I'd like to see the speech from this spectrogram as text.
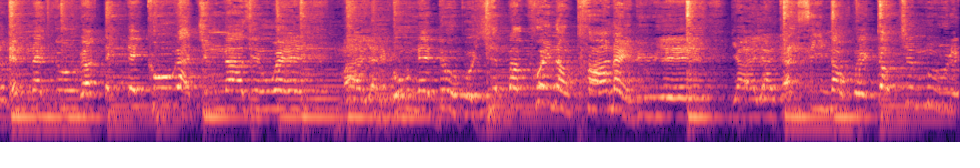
လက်နဲ့တို့ကတိတ်တိတ်ခိုးကကျင်နာစင်ဝဲမာရတဲ့ကိုနဲ့တို့ကိုရစ်ပတ်ခွဲနောက်ထားနိုင်သူရဲ့ရာရာကစီနောက်ပဲကောက်ချင်မှုတွေ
